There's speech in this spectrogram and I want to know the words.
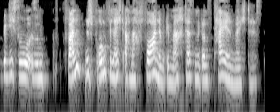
wirklich so, so einen Quantensprung vielleicht auch nach vorne gemacht hast, mit uns teilen möchtest?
